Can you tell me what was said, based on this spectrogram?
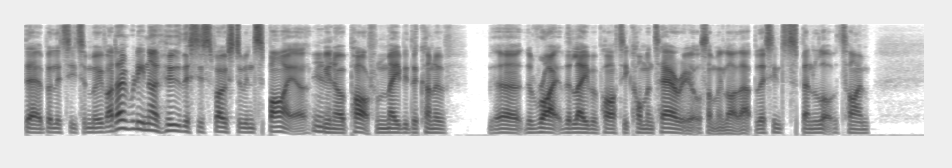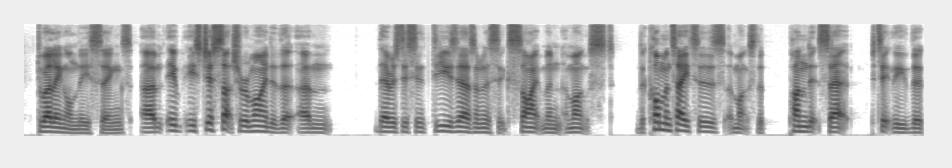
their ability to move. I don't really know who this is supposed to inspire, Yeah. you know, apart from maybe the kind of uh, the right of the Labour Party commentary or something like that. But they seem to spend a lot of time dwelling on these things. Um, it, it's just such a reminder that um, there is this enthusiasm, this excitement amongst the commentators, amongst the pundit set, particularly the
